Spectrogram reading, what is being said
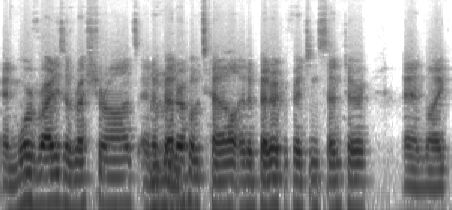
and more varieties of restaurants and Mhm. a better hotel and a better convention center. And like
